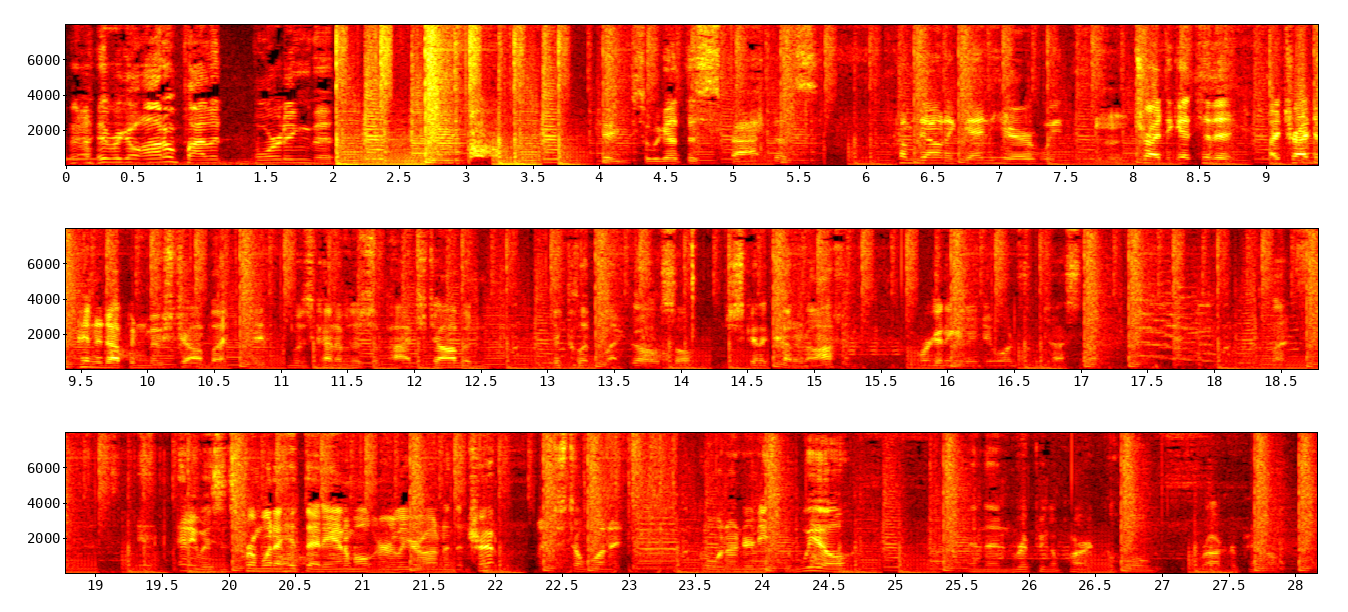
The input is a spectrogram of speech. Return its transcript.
there we go, autopilot boarding the. Okay, so we got this spat that's come down again here. We tried to get to the, I tried to pin it up in Moose Jaw, but it was kind of just a patch job and the clip let go. So I'm just gonna cut it off. We're gonna get a new one from Tesla. But anyways, it's from when I hit that animal earlier on in the trip. I just don't want it going underneath the wheel and then ripping apart the whole rocker panel.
